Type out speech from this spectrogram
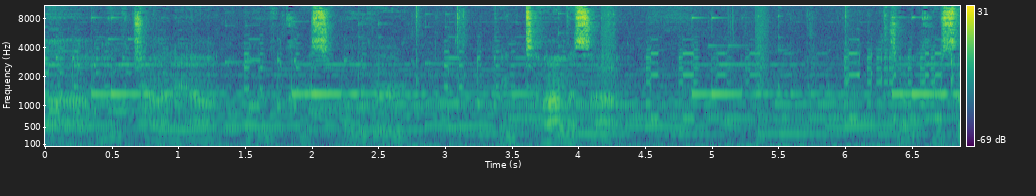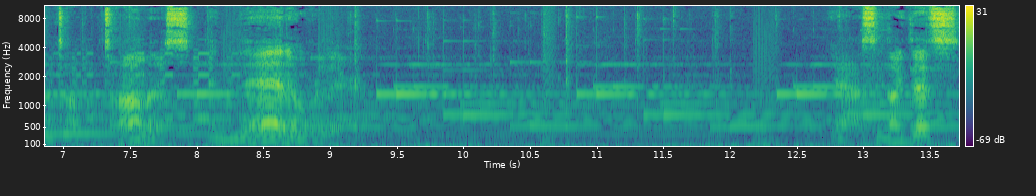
Uh, move John out, move Chris over, bring Thomas up jump Chris on top of Thomas, and then over there. Yeah, see, like that's.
